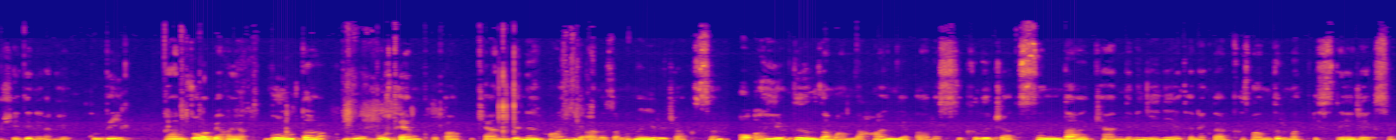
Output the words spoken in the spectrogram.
bir şey değil yani okul değil. Yani zor bir hayat. Burada bu, bu tempoda kendini hangi ara zaman ayıracaksın? O ayırdığın zamanda hangi ara sıkılacaksın da kendini yeni yetenekler kazandırmak isteyeceksin.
